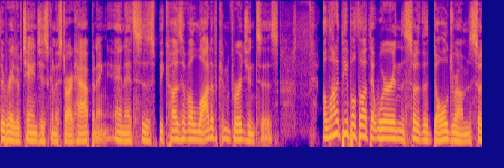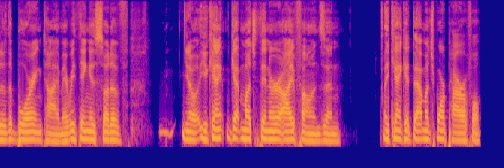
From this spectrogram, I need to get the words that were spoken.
the rate of change is going to start happening. And it's because of a lot of convergences a lot of people thought that we're in the sort of the doldrums, sort of the boring time. Everything is sort of, you know, you can't get much thinner iPhones and they can't get that much more powerful.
